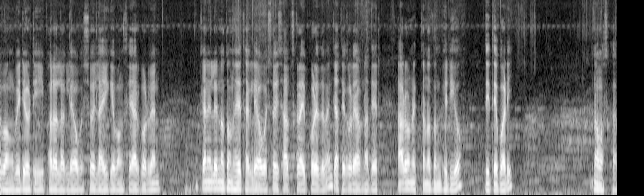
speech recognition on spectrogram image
এবং ভিডিওটি ভালো লাগলে অবশ্যই লাইক এবং শেয়ার করবেন। চ্যানেলে নতুন হয়ে থাকলে অবশ্যই সাবস্ক্রাইব করে দেবেন যাতে করে আপনাদের আরও নিত্য নতুন ভিডিও দিতে পারি। নমস্কার।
